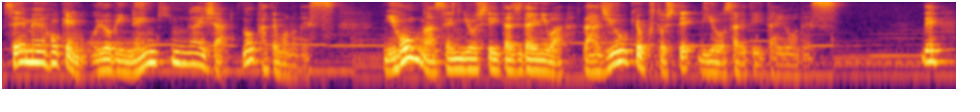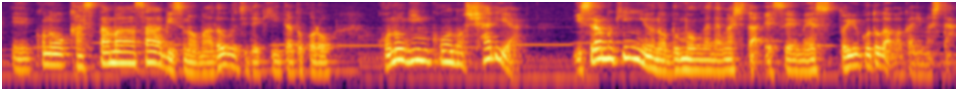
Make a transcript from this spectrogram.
生命保険及び年金会社の建物です。日本が占領していた時代にはラジオ局として利用されていたようです。で、このカスタマーサービスの窓口で聞いたところこの銀行のシャリアイスラム金融の部門が流した SMS ということが分かりました。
